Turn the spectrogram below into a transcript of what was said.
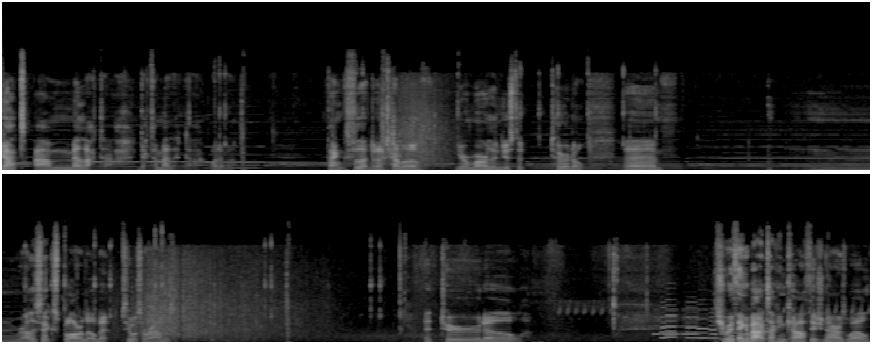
Gattamelata. Gattamelata, whatever. Thanks for that, Donatello. You're more than just a turtle. Um, mm, right, let's explore a little bit, see what's around us. A turtle. Should we think about attacking Carthage now as well?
